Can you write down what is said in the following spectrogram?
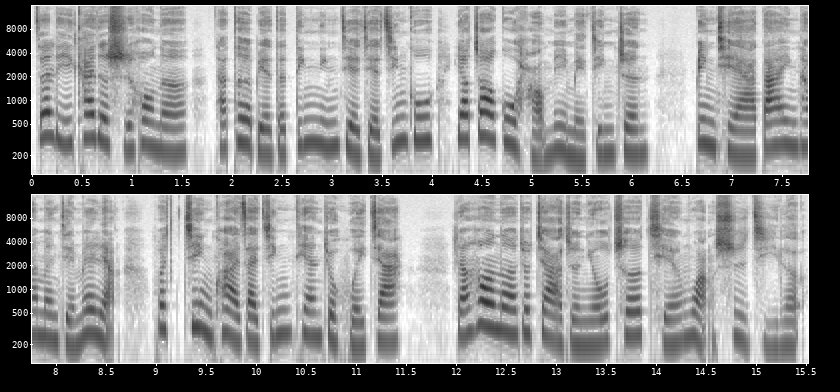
在离开的时候呢，他特别的叮咛姐姐金姑要照顾好妹妹金针，并且啊答应她们姐妹俩会尽快在今天就回家，然后呢就驾着牛车前往市集了。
